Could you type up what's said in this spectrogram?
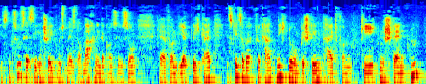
diesen zusätzlichen Schritt müssen wir jetzt noch machen in der Konstitution äh, von Wirklichkeit. Jetzt geht es aber für Kant nicht nur um Bestimmtheit von Gegenständen,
